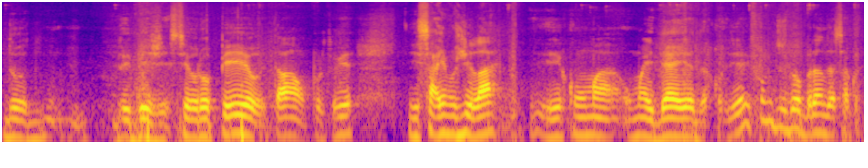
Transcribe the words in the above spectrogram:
do, do IBGC europeu e tal, português, e saímos de lá e com uma, uma ideia da coisa. E aí fomos desdobrando essa coisa.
